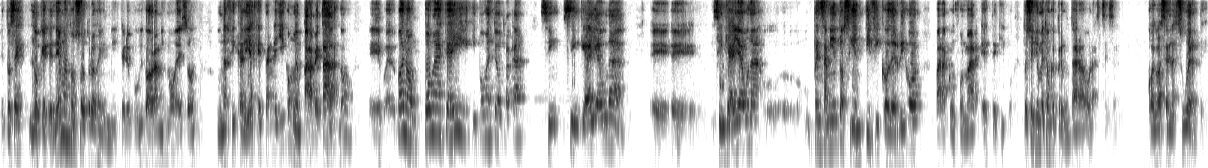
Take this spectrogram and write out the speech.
Entonces, lo que tenemos nosotros en el Ministerio Público ahora mismo es, son unas fiscalías que están allí como emparapetadas, ¿no? Eh, bueno, ponga este ahí y ponga este otro acá, sin, que haya una, eh, eh, sin que haya una, un pensamiento científico de rigor para conformar este equipo. Entonces yo me tengo que preguntar ahora, César, ¿cuál va a ser la suerte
